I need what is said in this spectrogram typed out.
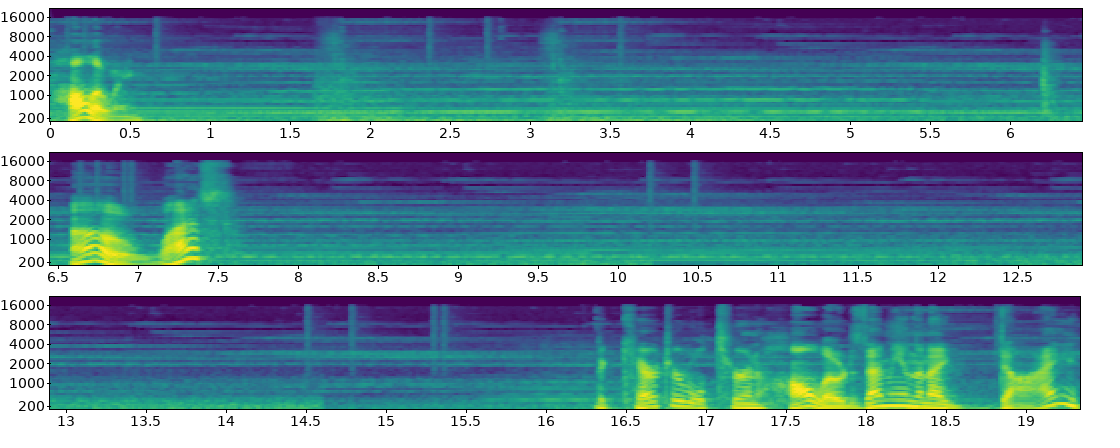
Hollowing. Oh, what? The character will turn hollow. Does that mean that I die?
